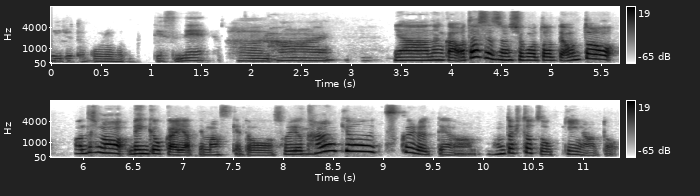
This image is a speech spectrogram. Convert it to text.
いるところですね。はい。はい。いやーなんか私たちの仕事って本当私も勉強会やってますけどそういう環境を作るっていうのは本当一つ大きいなと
